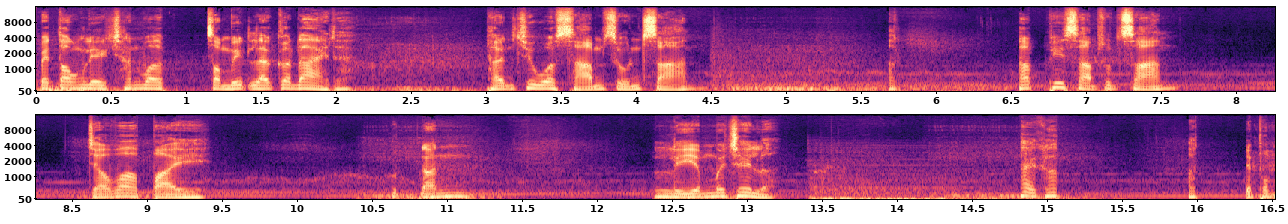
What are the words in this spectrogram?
ไม่ต้องเรียกฉันว่าสมิธแล้วก็ได้นะฉันชื่อว่า 303ครับพี่ 303 จะว่าไปชุดนั้นเลียมไม่ใช่เหรอ ใช่ครับ เดี๋ยวผม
